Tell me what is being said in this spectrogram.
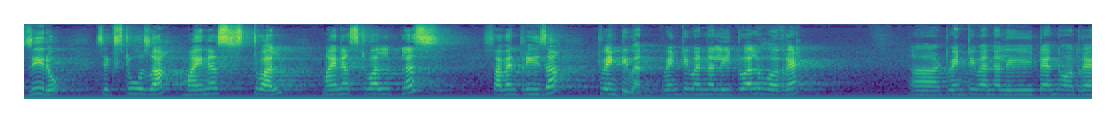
0, 6 2s are minus 12, minus 12 plus 7 3s are 21. 21 ಅಲ್ಲಿ 12 ಹೋದರೆ ಟ್ವೆಂಟಿ ಒನ್ನಲ್ಲಿ ಟೆನ್ ಹೋದರೆ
